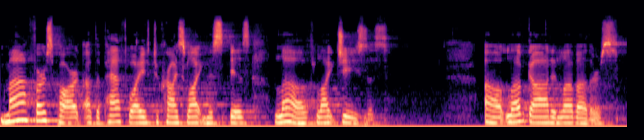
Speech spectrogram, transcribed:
my first part of the pathway to Christ likeness is love like Jesus. Uh, love God and love others.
